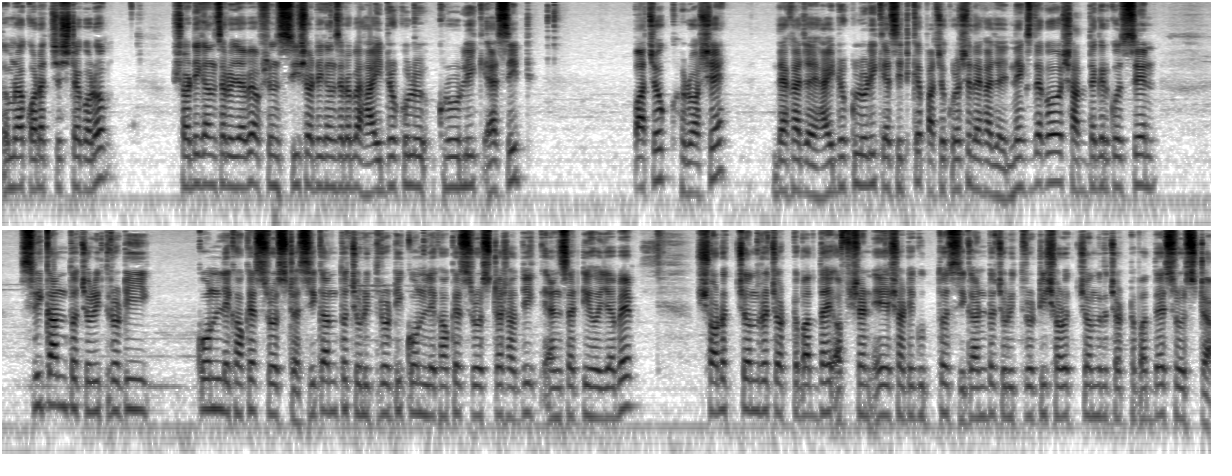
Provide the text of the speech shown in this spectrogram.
তোমরা করার চেষ্টা করো। সঠিক অ্যান্সার হয়ে যাবে অপশন সি সঠিক অ্যান্সার হবে হাইড্রোক্লোরিক অ্যাসিড পাচক রসে দেখা যায়। হাইড্রোক্লোরিক অ্যাসিডকে পাচক রসে দেখা যায়। নেক্সট দেখো, সাত দাগের কোশ্চেন শ্রীকান্ত চরিত্রটি কোন লেখকের স্রষ্টা? শ্রীকান্ত চরিত্রটি কোন লেখকের স্রষ্টা? সঠিক অ্যান্সারটি হয়ে যাবে শরৎচন্দ্র চট্টোপাধ্যায় অপশান এ সঠিক উত্তর, শ্রীকান্ত চরিত্রটি শরৎচন্দ্র চট্টোপাধ্যায় স্রষ্টা।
